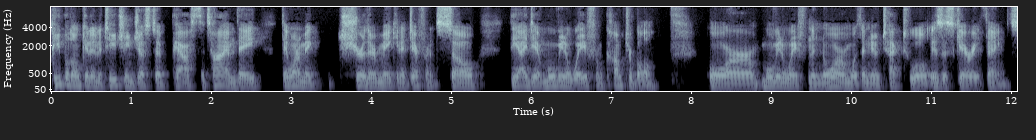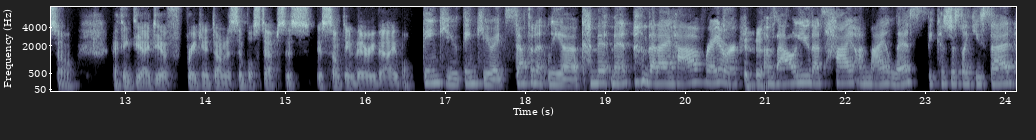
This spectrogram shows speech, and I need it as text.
people don't get into teaching just to pass the time. They they want to make sure they're making a difference. So the idea of moving away from comfortable or moving away from the norm with a new tech tool is a scary thing. So I think the idea of breaking it down into simple steps is is something very valuable. Thank you. Thank you. It's definitely a commitment that I have, right? Or a value that's high on my list because just like you said,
